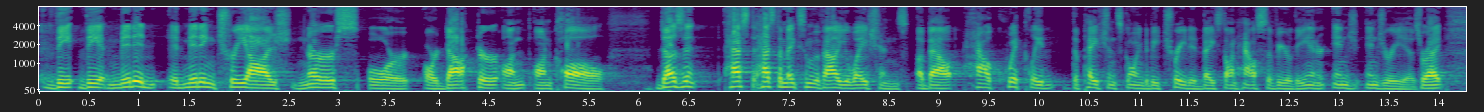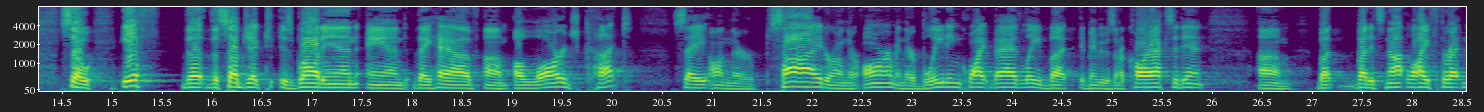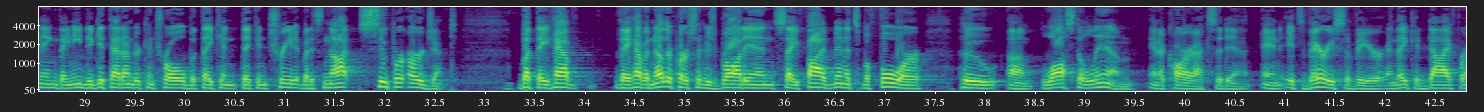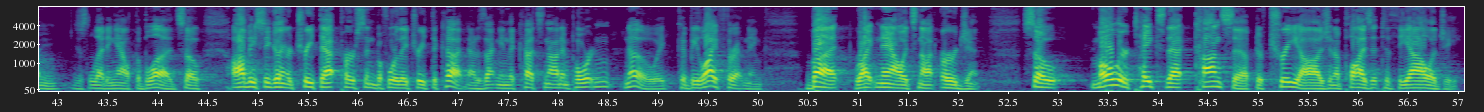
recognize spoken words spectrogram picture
the, the admitted, admitting triage nurse or, or doctor on, on call doesn't, has to, has to make some evaluations about how quickly the patient's going to be treated based on how severe the in, in, injury is, right? So if the, the subject is brought in and they have um, a large cut, say on their side or on their arm, and they're bleeding quite badly, but it maybe was in a car accident, um, but, but it's not life threatening. They need to get that under control, but they can, they can treat it, but it's not super urgent. But they have, they have another person who's brought in, say, five minutes before who um, lost a limb in a car accident, and it's very severe, and they could die from just letting out the blood. So obviously, you're going to treat that person before they treat the cut. Now, does that mean the cut's not important? No, it could be life threatening, but right now it's not urgent. So Mohler takes that concept of triage and applies it to theology.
